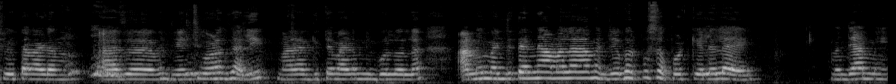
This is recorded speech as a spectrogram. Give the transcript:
Shweta madam आज म्हणजे यांची ओळख झाली. मला गीते मॅडमनी बोलवलं. आम्ही म्हणजे त्यांनी आम्हाला म्हणजे भरपूर सपोर्ट केलेला आहे. म्हणजे आम्ही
